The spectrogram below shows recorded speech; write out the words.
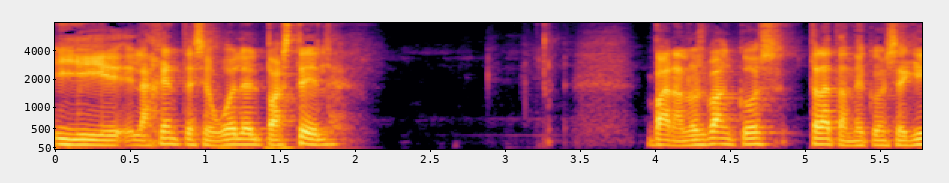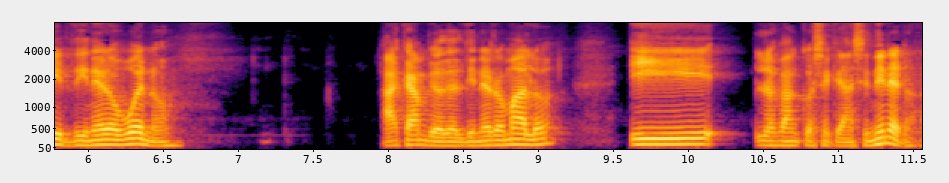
y la gente se huele el pastel, van a los bancos, tratan de conseguir dinero bueno a cambio del dinero malo y los bancos se quedan sin dinero.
